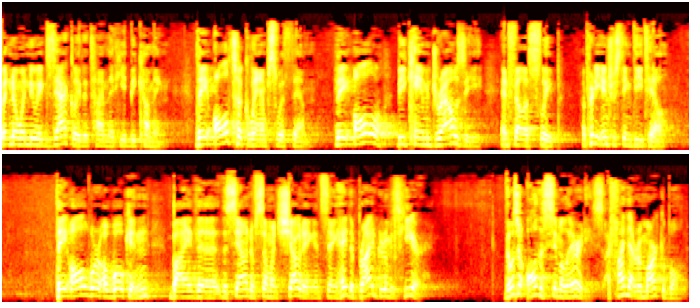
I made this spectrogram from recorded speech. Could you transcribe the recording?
but no one knew exactly the time that he'd be coming. They all took lamps with them. They all became drowsy and fell asleep. A pretty interesting detail. They all were awoken by the, the sound of someone shouting and saying, Hey, the bridegroom is here. Those are all the similarities. I find that remarkable.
